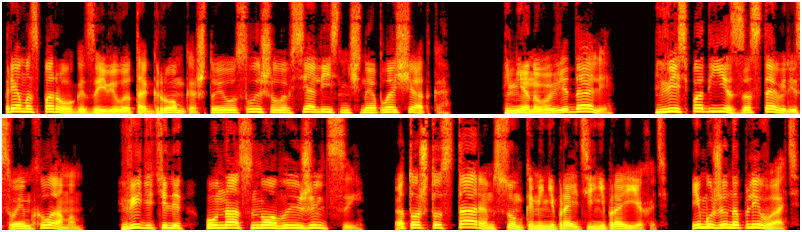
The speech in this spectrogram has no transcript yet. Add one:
прямо с порога заявила так громко, что ее услышала вся лестничная площадка. «Не, ну вы видали? Весь подъезд заставили своим хламом. Видите ли, у нас новые жильцы. А то, что старым сумками не пройти, не проехать, им уже наплевать.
